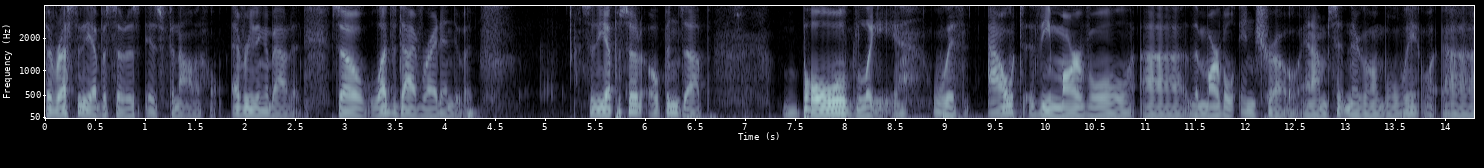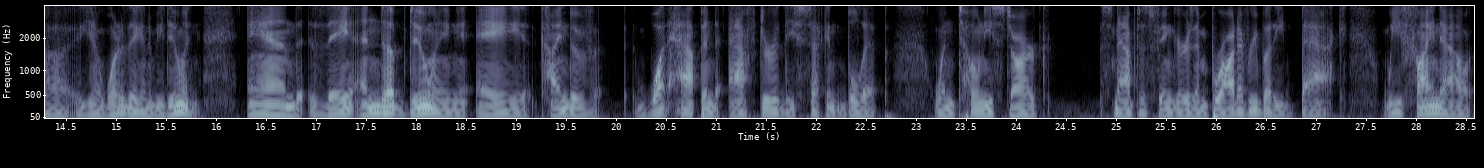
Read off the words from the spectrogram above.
The rest of the episode is, is phenomenal, everything about it. So, let's dive right into it. So, the episode opens up boldly without the Marvel uh, the Marvel intro, and I'm sitting there going, well, wait, uh, you know, what are they going to be doing? And they end up doing a kind of what happened after the second blip when Tony Stark snapped his fingers and brought everybody back. We find out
